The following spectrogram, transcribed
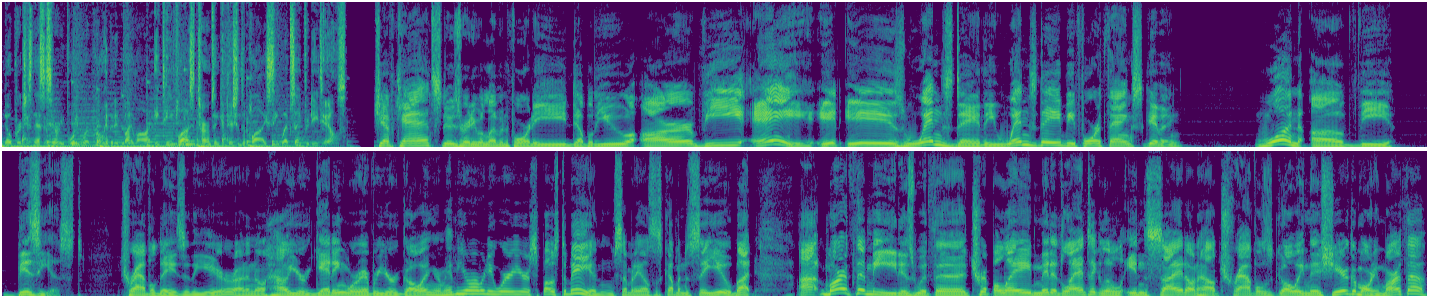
No purchase necessary. Void where prohibited by law. 18 plus terms and conditions apply. See website for details. Jeff Katz, News Radio 1140 WRVA. It is Wednesday, the Wednesday before Thanksgiving. One of the busiest travel days of the year. I don't know how you're getting wherever you're going, or maybe you're already where you're supposed to be and somebody else is coming to see you. But uh, Martha Meade is with the AAA Mid Atlantic. A little insight on how travel's going this year. Good morning, Martha.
